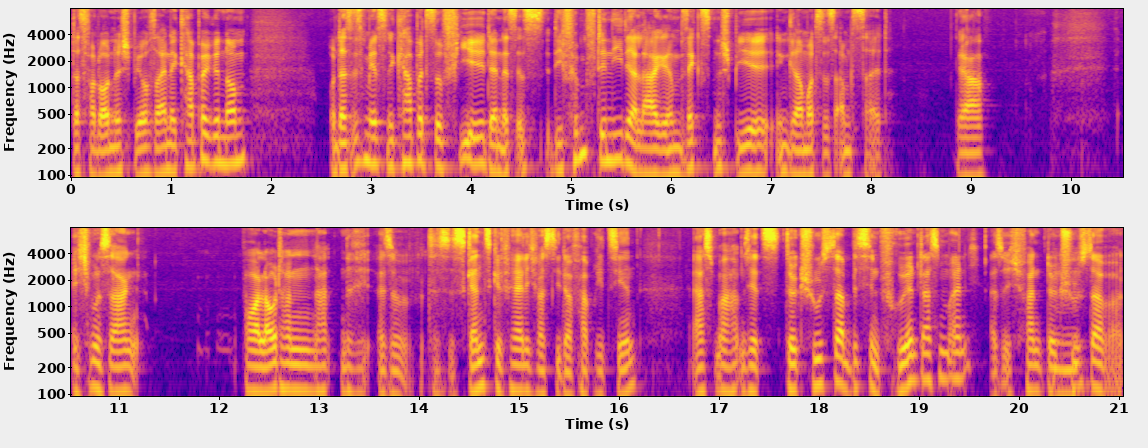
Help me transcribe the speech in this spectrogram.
das verlorene Spiel auf seine Kappe genommen. Und das ist mir jetzt eine Kappe zu viel, denn es ist die fünfte Niederlage im sechsten Spiel in Gramotzes Amtszeit. Ja. Ich muss sagen, Boah, Lautern hat, eine, also das ist ganz gefährlich, was die da fabrizieren. Erstmal haben sie jetzt Dirk Schuster ein bisschen früh entlassen, meine ich. Also ich fand, Dirk mhm. Schuster war,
